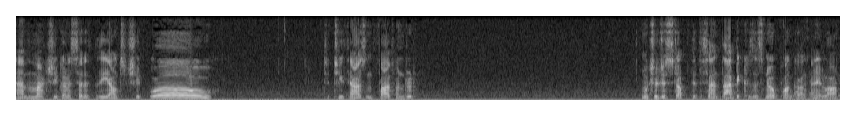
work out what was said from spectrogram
Um, I'm actually going to set the altitude. Whoa, to 2,500, which will just stop the descent there because there's no point going any lower.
